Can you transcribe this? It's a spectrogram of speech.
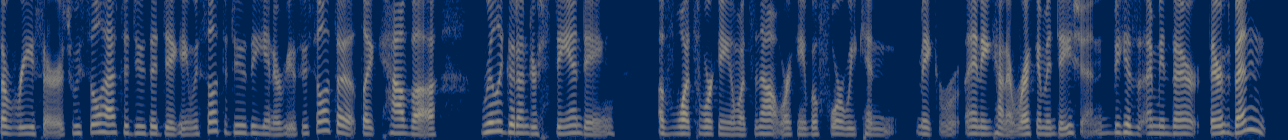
the research. We still have to do the digging. We still have to do the interviews. We still have to like have a really good understanding of what's working and what's not working before we can make any kind of recommendation because i mean there there's been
